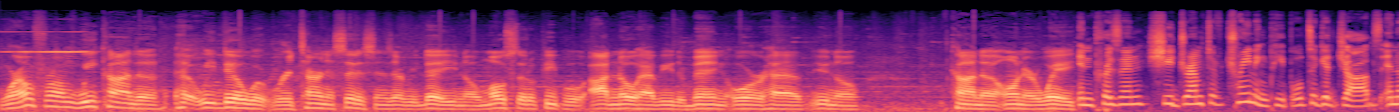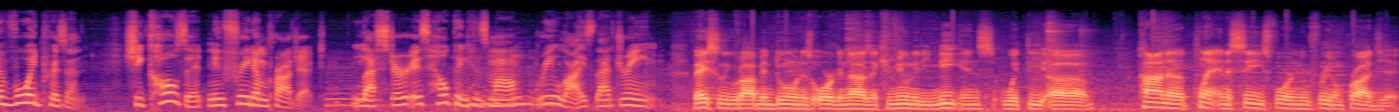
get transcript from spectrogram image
Where I'm from, we kind of we deal with returning citizens every day. You know, most of the people I know have either been or have, you know, kind of on their way. In prison, she dreamt of training people to get jobs and avoid prison. She calls it New Freedom Project. Lester is helping his mom realize that dream. Basically, what I've been doing is organizing community meetings with the uh, kind of planting the seeds for a New Freedom Project.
